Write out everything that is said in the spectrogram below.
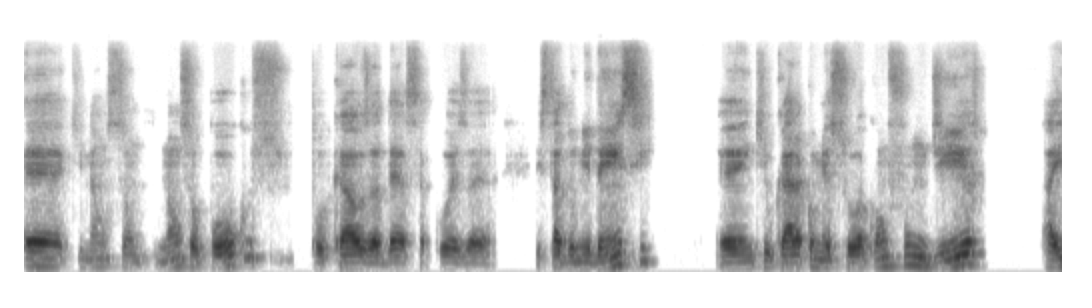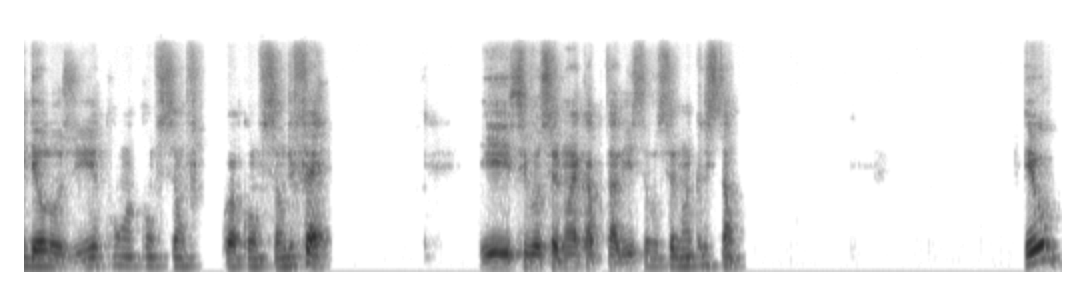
é, que não são, não são poucos, por causa dessa coisa estadunidense, é, em que o cara começou a confundir a ideologia com a confissão, com a confissão de fé. E se você não é capitalista, você não é cristão. Eu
